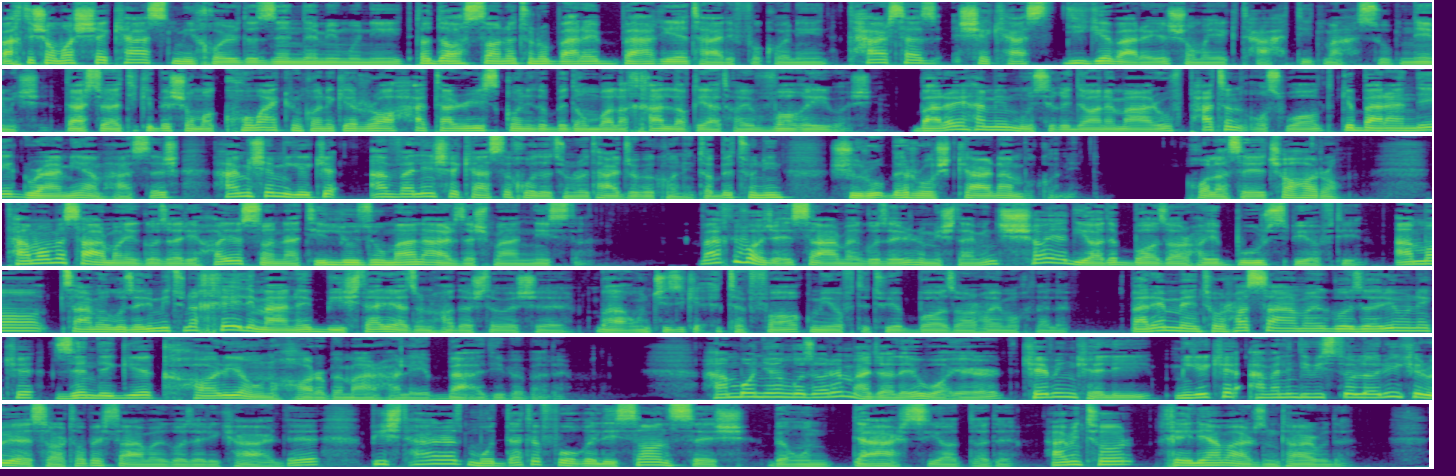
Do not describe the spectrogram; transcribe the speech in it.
وقتی شما شکست می‌خورید و زنده میمونید تا داستانتون رو برای بقیه تعریف کنید ترس از شکست دیگه برای شما یک تهدید محسوب نمیشه. در صورتی که به شما کمک می‌کنه که راحتتر ریسک کنید و به دنبال خلاقیت های واقعی باشید. برای همین موسیقیدان معروف پتن اوسوالد که برنده گرمی هم هستش همیشه میگه که اولین شکست خودتون رو تجربه کنید تا بتونین شروع به رشد کردن بکنید. خلاصه چهارم. تمام سرمایه گذاری های سنتی لزوما ارزشمند نیستند. وقتی واژه سرمایه گذاری رو میشنوین شاید یاد بازارهای بورس بیفتید اما سرمایه گذاری می‌تونه خیلی معنای بیشتری از اونها داشته باشه و اون چیزی که اتفاق میفته توی بازارهای مختلف. برای منتورها سرمایه گذاری اونه که زندگی کاری اونها رو به مرحله بعدی ببره. هم بنیانگذار مجله وایرد کوین کلی میگه که اولین 200 دلاری که روی استارتاپش سرمایه گذاری کرده بیشتر از مدت فوق لیسانسش به اون درس یاد داده. همینطور خیلی هم ارزون تر بوده.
